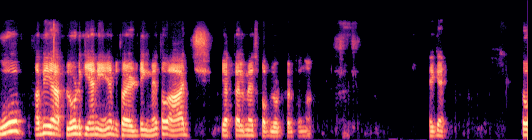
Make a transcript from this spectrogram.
वो अभी अपलोड किया नहीं है, अभी थोड़ा एडिटिंग में तो आज या कल मैं इसको अपलोड कर दूँगा। ठीक है? तो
